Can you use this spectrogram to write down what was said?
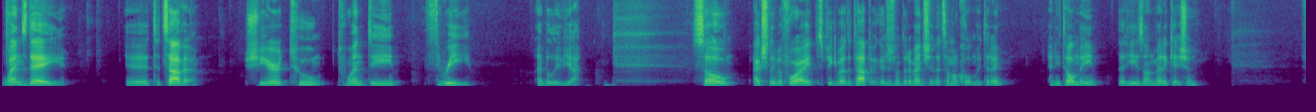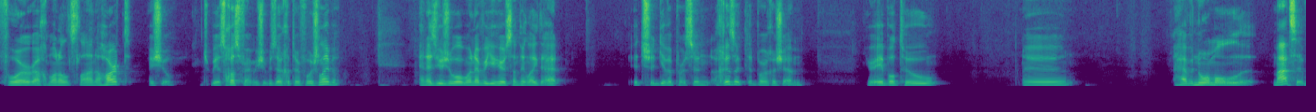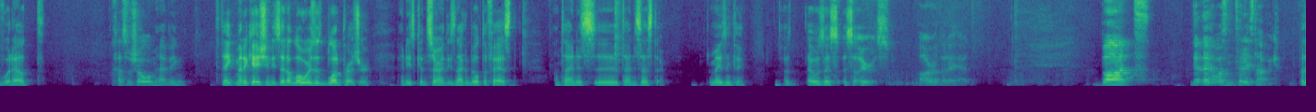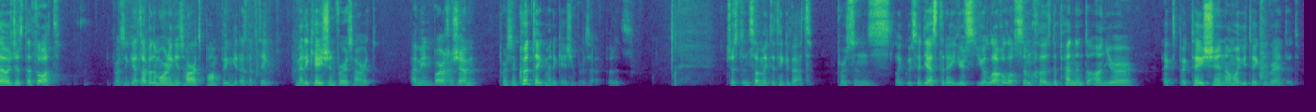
Wednesday, uh, Tetzave, Shiur 223, I believe, yeah. So, actually, before I speak about the topic, I just wanted to mention that someone called me today, and he told me that he is on medication for Rahman al a heart issue. It should be a schos for him. He should be zecheter for shleiba. And as usual, whenever you hear something like that, it should give a person a chizuk that Baruch Hashem you're able to uh, have normal matziv without chas having to take medication. He said it lowers his blood pressure, and he's concerned he's not going to be able to fast on Taanis uh, Esther. Amazing thing. That was a, a Cyrus that I had. But that, that wasn't today's topic. But that was just a thought. The person gets up in the morning, his heart's pumping, he doesn't have to take medication for his heart. I mean, Baruch Hashem, person could take medication for his head, but it's just in something to think about. Person's, like we said yesterday, your, your level of simcha is dependent on your expectation, on what you take for granted.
